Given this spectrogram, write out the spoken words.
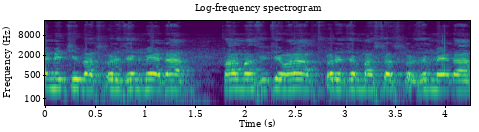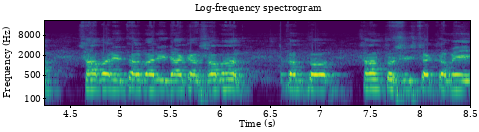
এমএসসি পাস করেছেন মেয়েটা ফার্মাসিতে অনার্স করেছেন মাস্টার্স করেছেন মেয়েটা, সাভারে তার বাড়ি ঢাকা, সাভার। অত্যন্ত শান্তশিষ্ট একটা মেয়ে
